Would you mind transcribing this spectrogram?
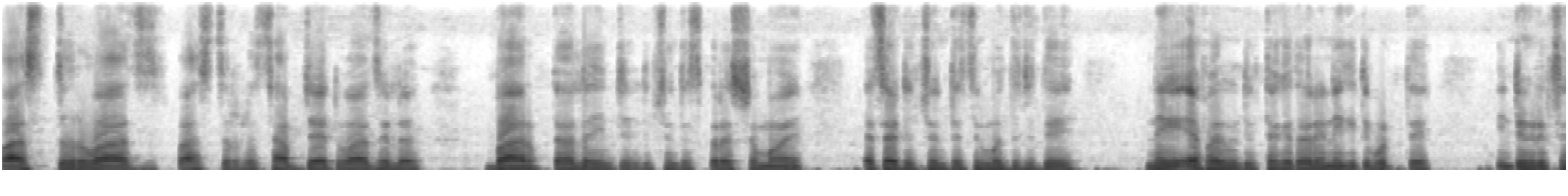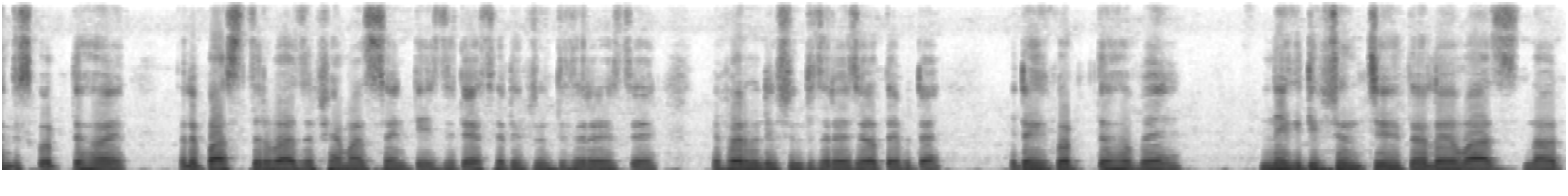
পাস্তুর ওয়াজ পাস্তুর হলো সাবজেক্ট ওয়াজ হলো বার্ব তাহলে ইন্টারোগেটিভ সেন্টেন্স করার সময় অ্যাসার্টিভ সেন্টেন্সের মধ্যে যদি অ্যাফার্মেটিভ থাকে তাহলে নেগেটিভ অর্থে ইন্টারোগেটিভ সেন্টেন্স করতে হয়। তাহলে Pasteur was a famous scientist যেটা অ্যাসার্টিভ সেন্টেন্সে রয়েছে অ্যাফার্মেটিভ সেন্টেন্সে রয়েছে অতএব এটা, এটাকে করতে হবে নেগেটিভ সেন্সে তাহলে ওয়াজ নট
